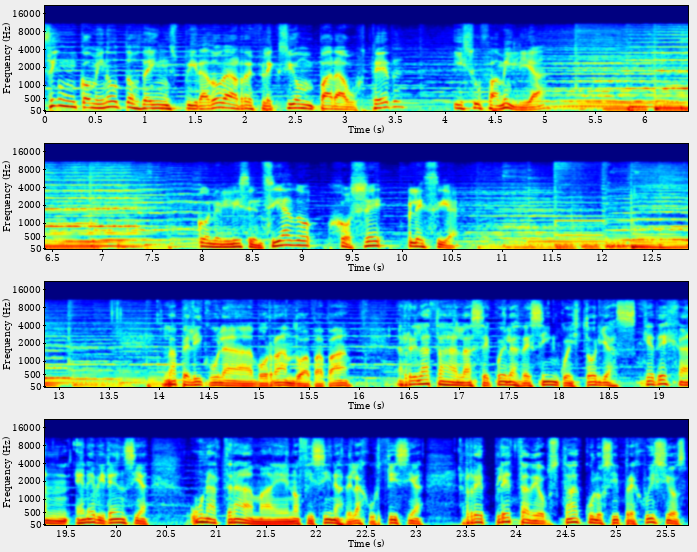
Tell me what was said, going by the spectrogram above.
Cinco minutos de inspiradora reflexión para usted y su familia. Con el licenciado José Plesia. La película Borrando a Papá relata las secuelas de cinco historias que dejan en evidencia una trama en oficinas de la justicia repleta de obstáculos y prejuicios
